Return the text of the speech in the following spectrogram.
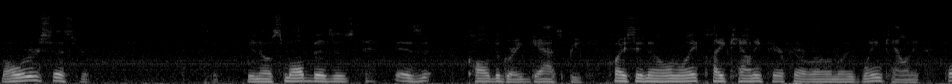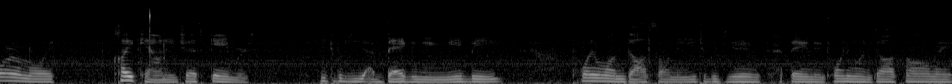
My older sister, you know, small business is called the Great Gatsby. Clay City, Illinois, Clay County, Fairfield, Illinois, Wayne County, Fort Illinois, Clay County, just gamers. YouTubers, I'm begging you, need be 21 dots on the YouTube Zoom, being 21 dots only,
